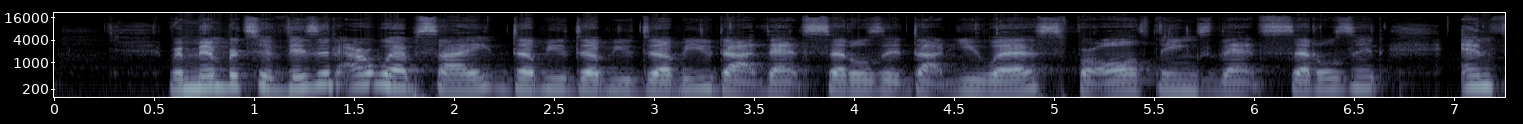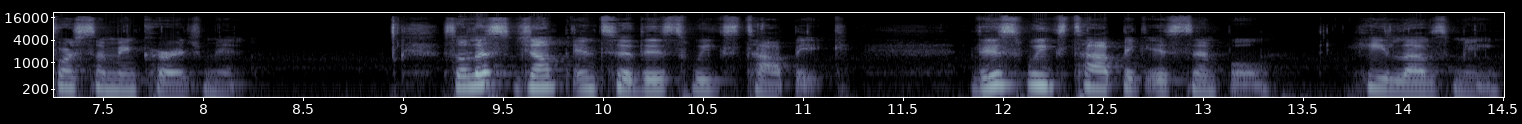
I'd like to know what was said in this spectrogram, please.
Remember to visit our website, www.thatsettlesit.us, for all things that settles it and for some encouragement. So let's jump into this week's topic. This week's topic is simple He loves me.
